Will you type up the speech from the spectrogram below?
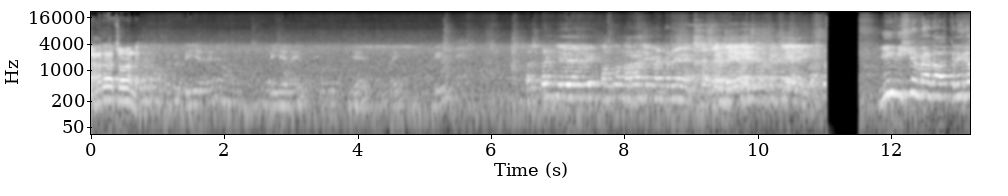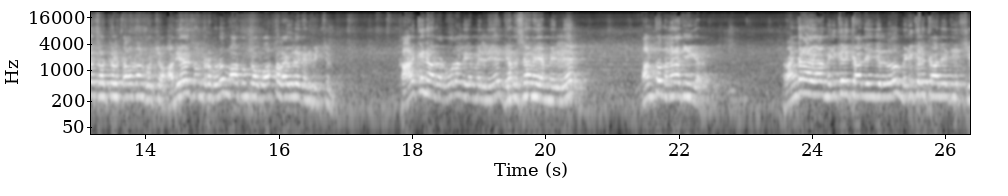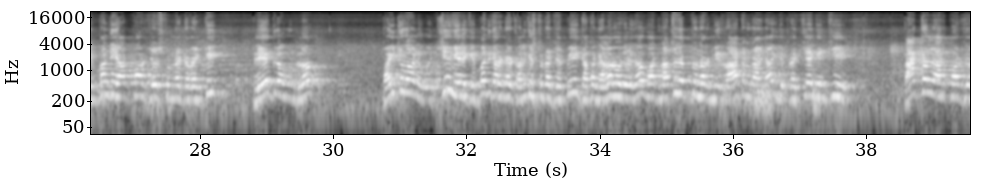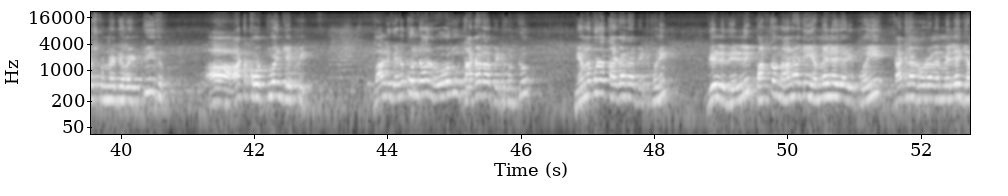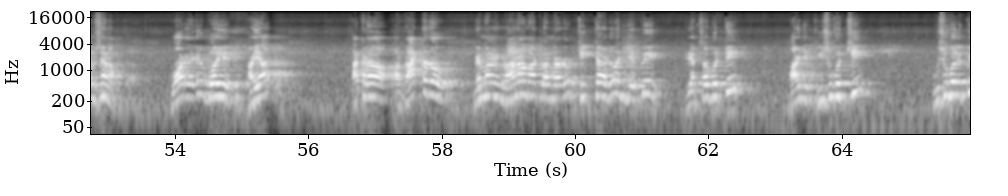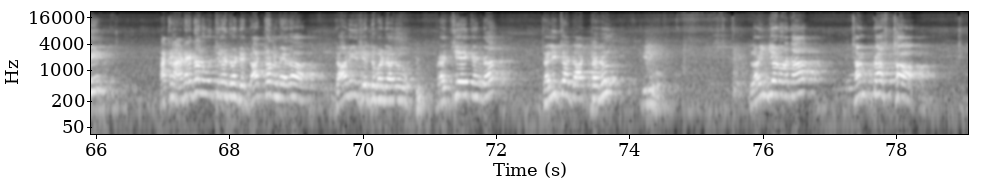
రంగారావు గారు చూడండి. ఈ విషయం మీద తెలుగుదేశం సభ్యులు కలవడానికి వచ్చాం. అదే సందర్భంలో మాకు ఇంకో వార్త లైవ్లో కనిపించింది. Kakinada rural MLA Janasena MLA పంతో Nanaji గారు. రంగరాయ మెడికల్ కాలేజీలో మెడికల్ కాలేజీ సిబ్బంది ఏర్పాటు చేసుకున్నటువంటి ప్లే గ్రౌండ్లో బయట వాళ్ళు వచ్చి వీళ్ళకి ఇబ్బందికరంగా కలిగిస్తున్నారు చెప్పి గత నెల రోజులుగా వారు నచ్చ చెప్తున్నారు. మీరు రాకండి నాయన ఇది ప్రత్యేకించి డాక్టర్లు ఏర్పాటు చేసుకున్నటువంటి ఆ ఆట కోర్టు అని చెప్పి. వాళ్ళు వినకుండా రోజు తగాదా పెట్టుకుంటూ నిన్న కూడా తగాదా పెట్టుకొని వీళ్ళు వెళ్ళి పంతం నానాజీ ఎమ్మెల్యే దగ్గరికి పోయి కాకినాడ రూరల్ ఎమ్మెల్యే జనసేన వారి దగ్గరికి పోయి అయ్యా అక్కడ ఆ డాక్టరు మిమ్మల్ని నానా మాటలు అన్నాడు తిట్టాడు అని చెప్పి రెచ్చగొట్టి వాడిని తీసుకొచ్చి ఉసుగొలిపి అక్కడ అడగడానికి వచ్చినటువంటి డాక్టర్ల మీద దాడికి సిద్ధపడ్డారు ప్రత్యేకంగా దళిత డాక్టరు ఇదిగో లంజడొడక చంపేస్తా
